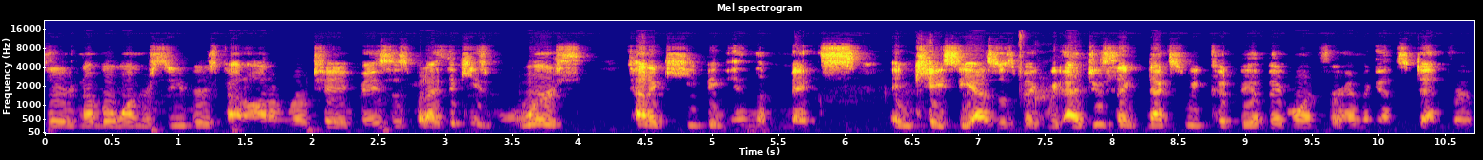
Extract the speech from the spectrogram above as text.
their number one receiver is kind of on a rotating basis, but I think he's worth kind of keeping in the mix in case he has those big weeks. I do think next week could be a big one for him against Denver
